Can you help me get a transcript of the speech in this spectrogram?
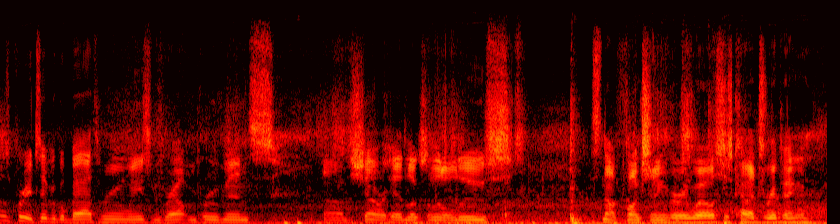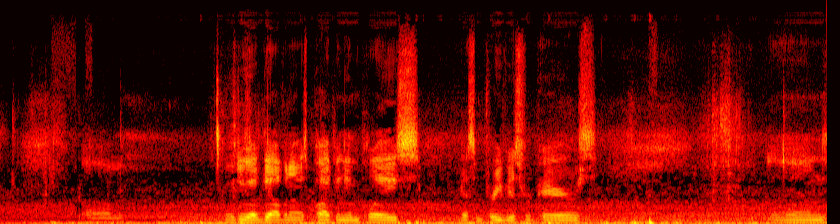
This is pretty typical bathroom. We need some grout improvements. Uh, the shower head looks a little loose. It's not functioning very well. It's just kind of dripping. Um, we do have galvanized piping in place. Got some previous repairs. And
